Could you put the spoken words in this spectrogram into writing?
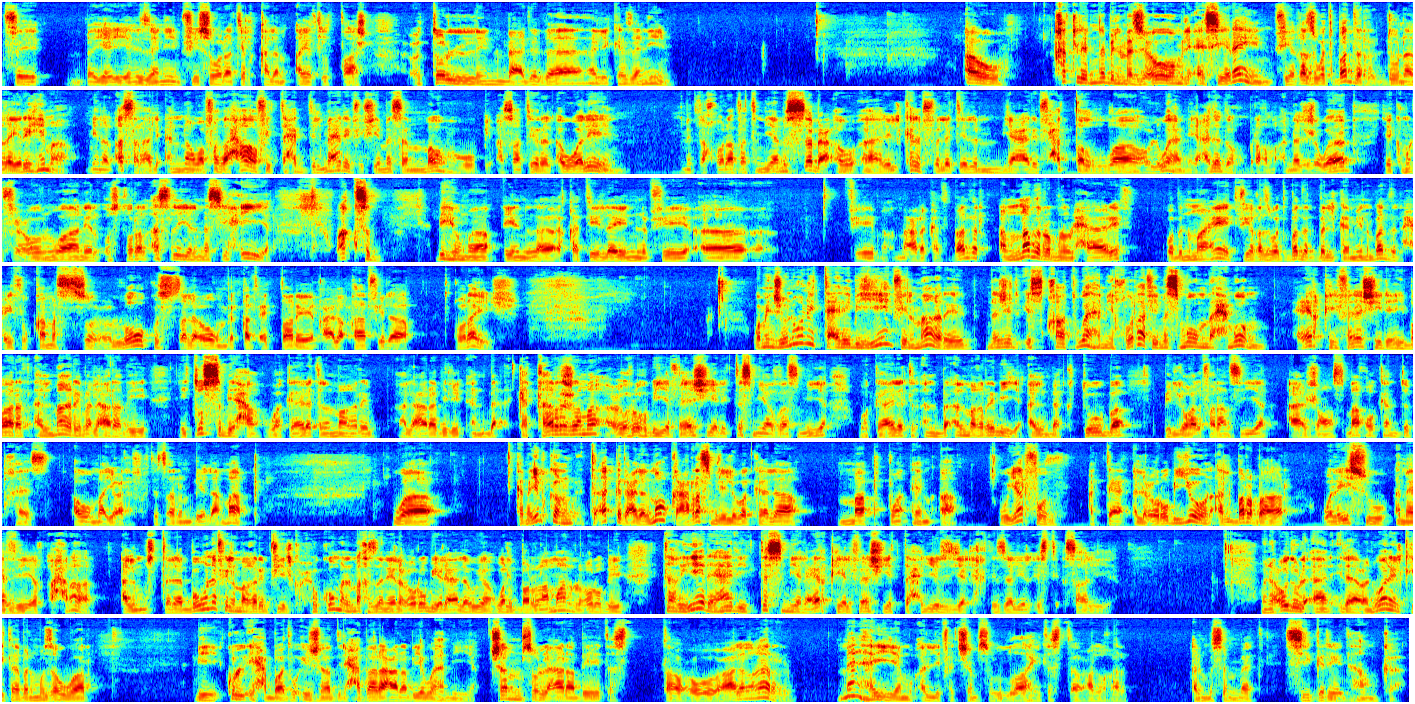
في يعني زنيم في سورة القلم آية 13 عتل بعد ذلك زنيم. أو قتل النبي المزعوم لأسيرين في غزوة بدر دون غيرهما من الأسرى لأنه فضحاه في التحدي المعرفي فيما سموه بأساطير الأولين. مثل خرافة النيام السبع أو أهل الكلف التي لم يعرف حتى الله الوهم عددهم رغم أن الجواب يكمن في عنوان الأسطورة الأصلية المسيحية. وأقصد بهما القتيلين في آه، في معركة بدر النضر بن الحارث وابن معيط في غزوة بدر بل كمين بدر حيث قام الصعلوك الصلعون بقطع الطريق على قافلة قريش. ومن جنون التعريبيين في المغرب نجد إسقاط وهمي خرافي مسموم محموم عرقي فاشل عبارة المغرب العربي لتصبح وكالة المغرب العربي للأنباء كترجمة عروبية فاشية للتسمية الرسمية وكالة الأنباء المغربية المكتوبة باللغة الفرنسية Agence Marocaine de Presse أو ما يعرف اختصارا ب la MAP وكما يمكن التأكد على الموقع الرسمي للوكالة map.ma ويرفض العروبيون البربر وليسوا أمازيغ أحرار. المستلبون في المغرب في الحكومة المخزنية العروبية العلوية والبرلمان العروبي تغيير هذه التسمية العرقية الفاشية التحيزية الاختزالية الاستئصالية. ونعود الآن إلى عنوان الكتاب المزور بكل إحباط وإجهاض لحضارة عربية وهمية. شمس العرب تسطع على الغرب. من هي مؤلفة شمس الله تستوى على الغرب؟ المسماة سيغريد هانكا.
